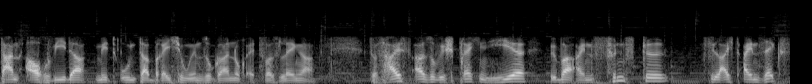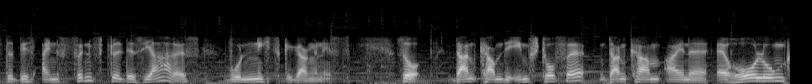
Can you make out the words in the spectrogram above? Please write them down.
Dann auch wieder mit Unterbrechungen sogar noch etwas länger. Das heißt also, wir sprechen hier über ein Fünftel, vielleicht ein Sechstel bis ein Fünftel des Jahres, wo nichts gegangen ist. So, dann kamen die Impfstoffe, dann kam eine Erholung.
